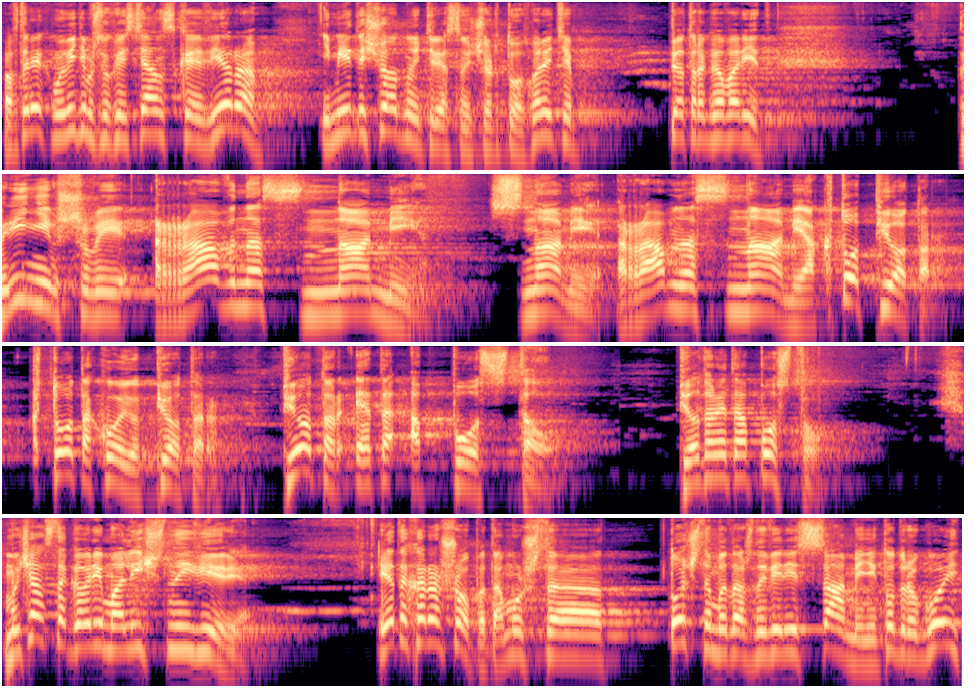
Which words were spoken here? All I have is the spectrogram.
Во-вторых, мы видим, что христианская вера имеет еще одну интересную черту. Смотрите, Петр говорит, принявшие равно с нами, с нами, равно с нами. А кто Петр? Кто такой Петр? Петр – это апостол. Петр – это апостол. Мы часто говорим о личной вере. И это хорошо, потому что точно мы должны верить сами, никто другой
